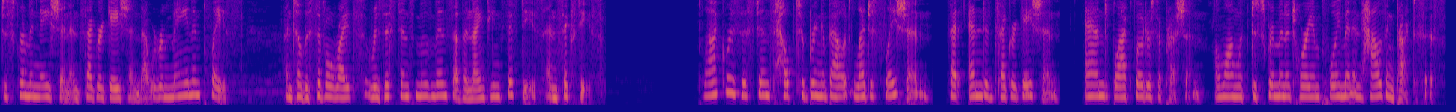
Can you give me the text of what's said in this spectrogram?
discrimination, and segregation that would remain in place until the civil rights resistance movements of the 1950s and 60s. Black resistance helped to bring about legislation that ended segregation and black voter suppression, along with discriminatory employment and housing practices.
